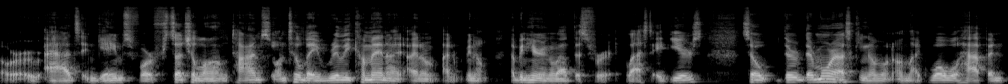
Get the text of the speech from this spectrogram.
or ads in games for such a long time. So until they really come in, I, I, don't, I don't, you know, I've been hearing about this for last eight years. So they're they're more asking on, on like what will happen,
